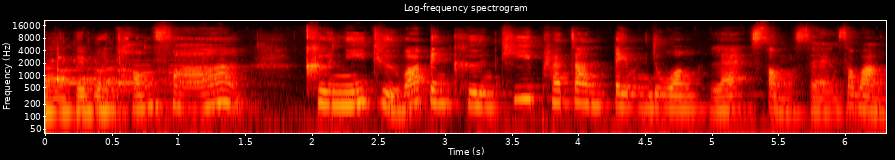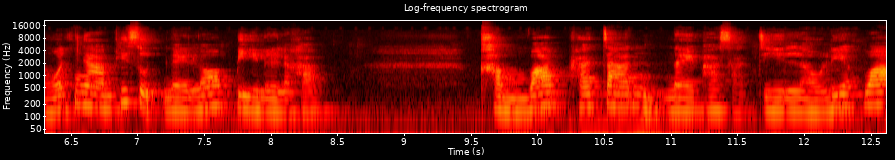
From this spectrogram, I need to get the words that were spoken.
มองไปบนท้องฟ้า คืนนี้ถือว่าเป็นคืนที่พระจันทร์เต็มดวง และส่องแสงสว่างงดงามที่สุดในรอบปีเลยล่ะครับคำว่าพระจันทร์ในภาษาจีนเราเรียกว่า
